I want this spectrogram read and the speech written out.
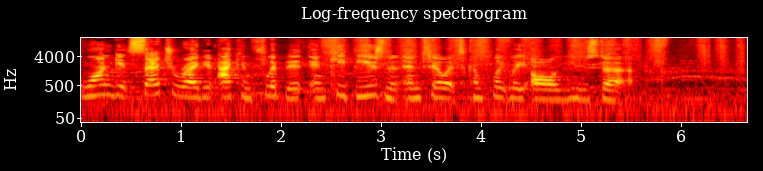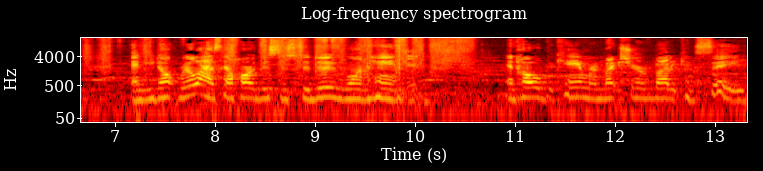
one gets saturated, I can flip it and keep using it until it's completely all used up and you don't realize how hard this is to do one-handed and hold the camera and make sure everybody can see.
